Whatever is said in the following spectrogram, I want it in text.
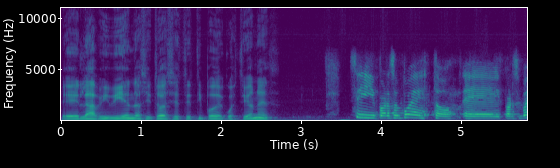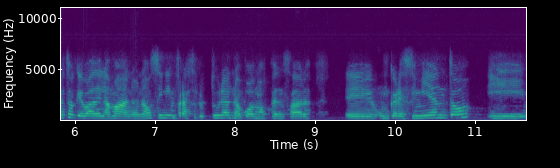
eh, las viviendas y todo este tipo de cuestiones? Sí, por supuesto. Eh, por supuesto que va de la mano, ¿no? Sin infraestructura no podemos pensar un crecimiento y,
